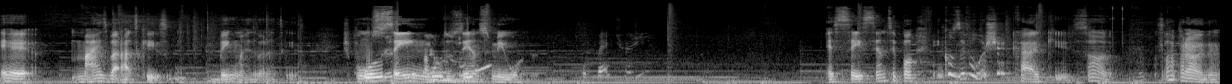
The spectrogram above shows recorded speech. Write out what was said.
é mais barato que isso. Bem mais barato que isso. Tipo, uns Por 100, carro 200 mil. Repete aí. É 600 e pouco. Inclusive, eu vou checar aqui, só, só pra. né,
